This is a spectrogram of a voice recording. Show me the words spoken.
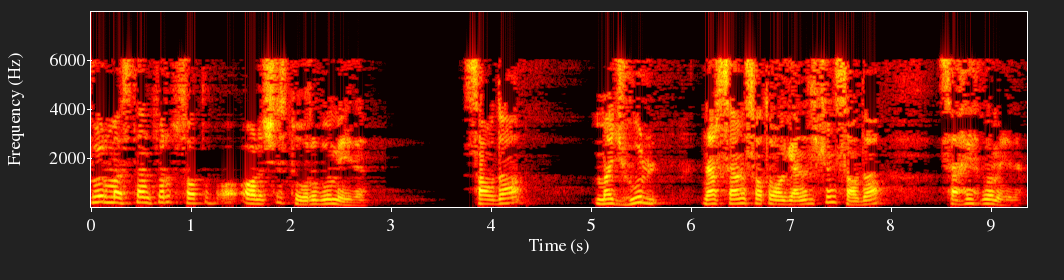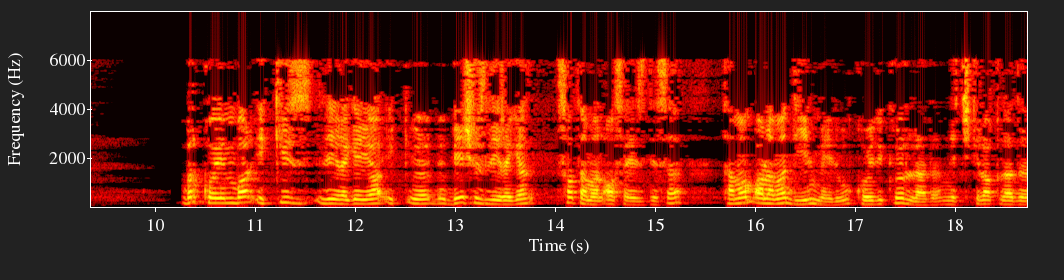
ko'rmasdan turib sotib olishingiz to'g'ri bo'lmaydi. Savdo majhul narsani sotib olganingiz uchun savdo sahih bo'lmaydi. Bir qo'yim bor ikki yuz liraga yo e, besh yuz liraga sotaman olsangiz desa tamom olaman deyilmaydi. U qo'yni ko'riladi. Nechi kilo qiladi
